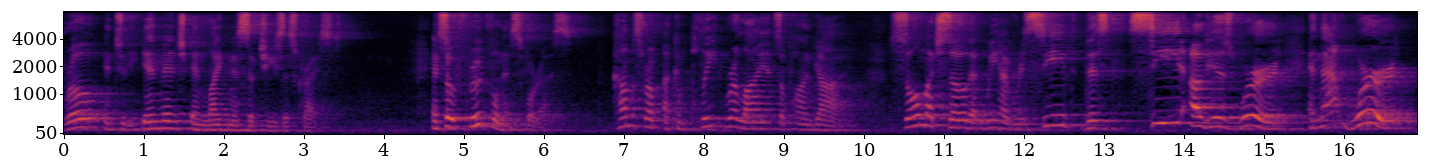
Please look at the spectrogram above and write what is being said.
grow into the image and likeness of Jesus Christ. And so, fruitfulness for us comes from a complete reliance upon God. So much so that we have received this seed of His Word, and that Word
